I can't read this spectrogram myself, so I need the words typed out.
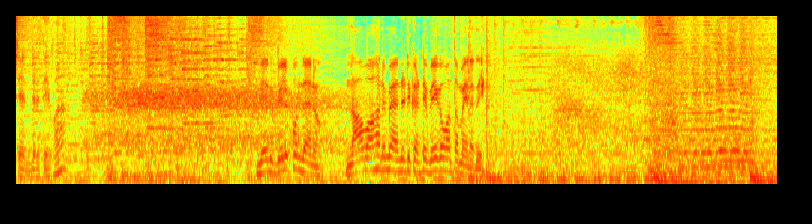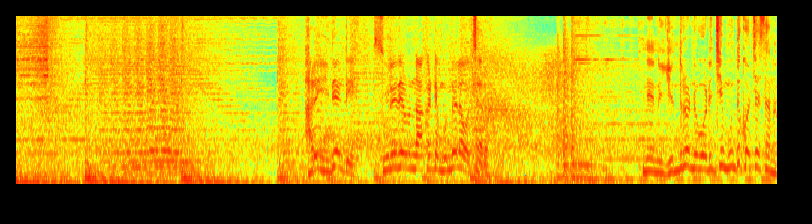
చంద్రదేవా? నేను గెలుపొందాను. నా వాహనమే అన్నిటికంటే వేగవంతమైనది. అరే ఇదేంటి? సూర్యదేవుడు నాకంటే ముందేలా వచ్చారు. నేను ఇంద్రుడిని ఓడించి ముందుకు వచ్చేసాను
